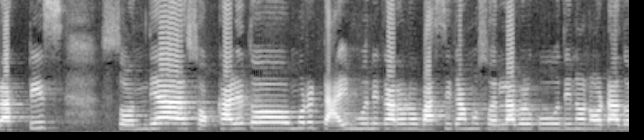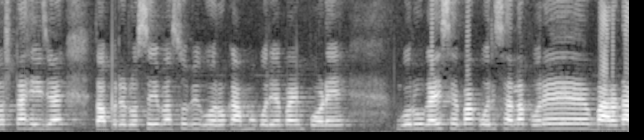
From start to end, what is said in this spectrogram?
ପ୍ରାକ୍ଟିସ୍ ସନ୍ଧ୍ୟା ସକାଳେ ତ ମୋର ଟାଇମ୍ ହୁଏନି କାରଣ ବାସି କାମ ସରିଲା ବେଳକୁ ଦିନ ନଅଟା ଦଶଟା ହେଇଯାଏ ତାପରେ ରୋଷେଇବାସ ବି ଘର କାମ କରିବା ପାଇଁ ପଡ଼େ ଗୋରୁ ଗାଈ ସେବା କରିସାରିଲା ପରେ ବାରଟା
